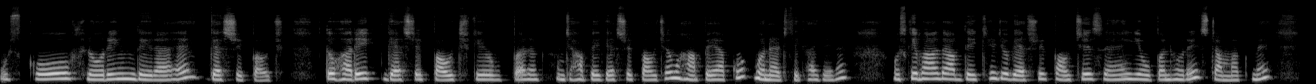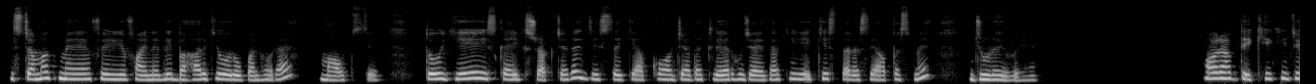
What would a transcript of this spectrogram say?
उसको फ्लोरिंग दे रहा है गैस्ट्रिक पाउच तो हर एक गैस्ट्रिक पाउच के ऊपर, जहाँ पे गैस्ट्रिक पाउच है, वहाँ पे आपको गोनेट्स दिखाई दे रहे हैं। उसके बाद आप देखिए, जो गैस्ट्रिक पाउचेस हैं, ये ओपन हो रहे हैं स्टमक में। स्टमक में फिर ये फाइनली बाहर की ओर ओपन हो रहा है माउथ से। तो ये इसका एक स्ट्रक्चर है जिससे कि आपको और ज़्यादा क्लियर हो जाएगा कि ये किस तरह से आपस में जुड़े हुए हैं। और आप देखिए कि जो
